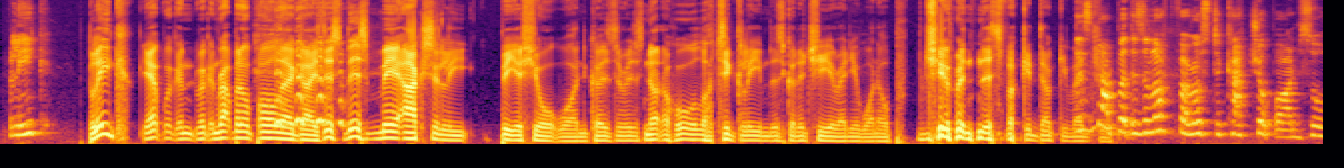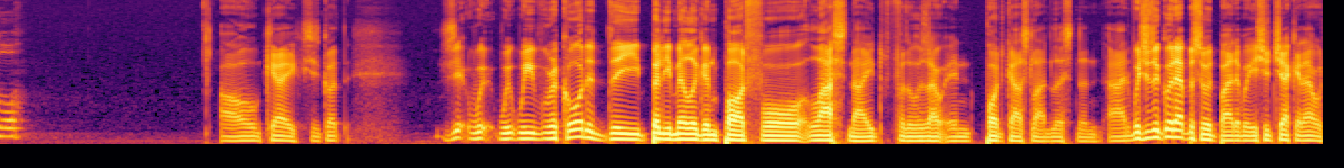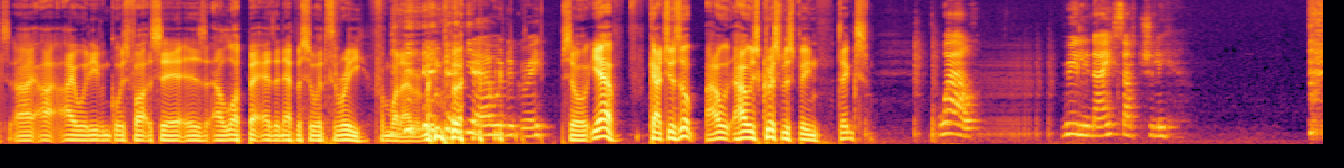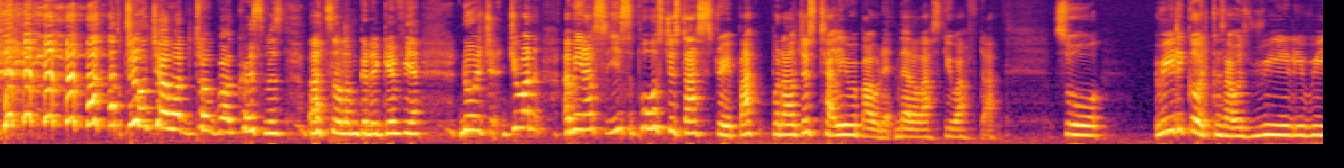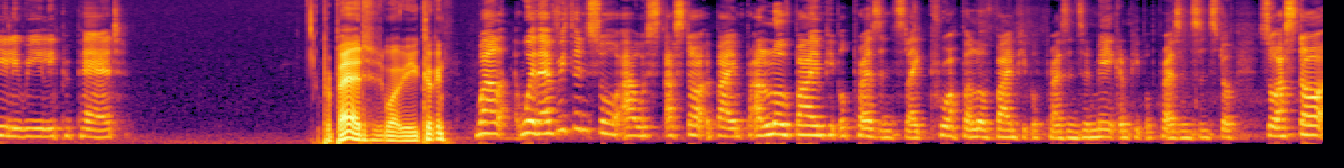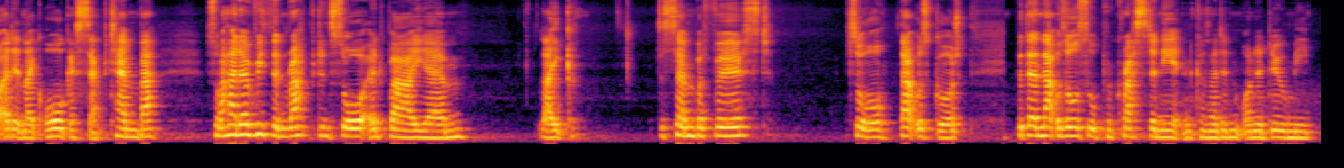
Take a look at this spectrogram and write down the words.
Bleak. Bleak. Yep, we can we can wrap it up all there, guys. this this may actually be a short one because there is not a whole lot of gleam that's going to cheer anyone up during this fucking documentary. There's not, but there's a lot for us to catch up on. So Okay, she's got. We, we we recorded the Billy Milligan part four last night for those out in podcast land listening, and which is a good episode by the way. You should check it out. I I, I would even go as far to say it is a lot better than episode three from what I remember. yeah, I would agree. so yeah, catch us up. How how has Christmas been? Thanks. Well, really nice actually. Told you I want to talk about Christmas. That's all I'm going to give you. No, do you want? I mean, I you're supposed to just ask straight back, but I'll just tell you about it and then I'll ask you after. So, really good because I was really, really, really prepared. Prepared? What were you cooking? Well, with everything, so I was I started buying. I love buying people presents, like proper love buying people presents and making people presents and stuff. So I started in like August, September. So I had everything wrapped and sorted by um, like December first. So that was good, but then that was also procrastinating because I didn't want to do me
